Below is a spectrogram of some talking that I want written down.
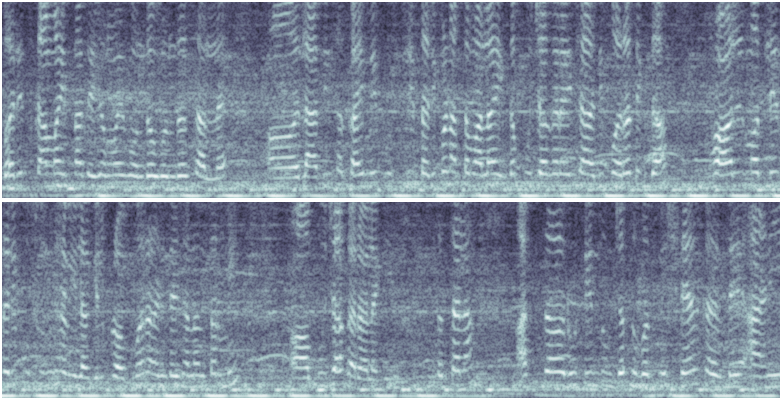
बरीच कामं आहेत ना त्याच्यामुळे गोंधळ गोंधळ चाललाय. अं, लादी सकाळी मी पुसली तरी पण आता मला एकदा पूजा करायच्या आधी परत एकदा हॉलमधली तरी पुसून घ्यावी लागेल प्रॉपर आणि त्याच्यानंतर मी पूजा करायला लागेल. तर चला आजचं रुटीन तुमच्यासोबत मी शेअर करते आणि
